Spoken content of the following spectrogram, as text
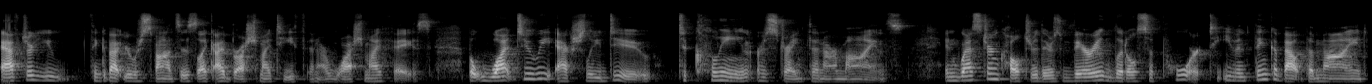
after you think about your responses like I brush my teeth and I wash my face, but what do we actually do to clean or strengthen our minds? In Western culture, there's very little support to even think about the mind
